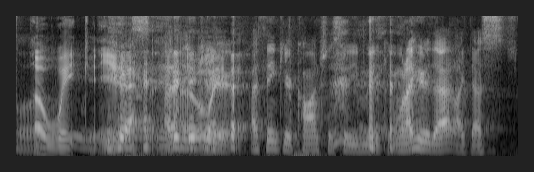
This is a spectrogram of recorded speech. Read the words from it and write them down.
Well, awake. Yes, I yeah, think you're, awake. I think you're consciously making. When I hear that, like that's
